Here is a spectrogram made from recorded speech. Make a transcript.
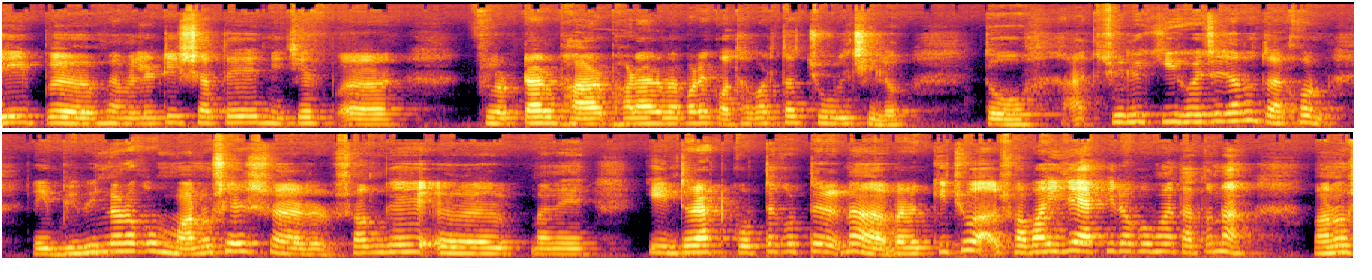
এই ফ্যামিলিটির সাথে নিচের ফ্লোরটার ভাড়ার ব্যাপারে কথাবার্তা চলছিল। তো অ্যাকচুয়ালি কি হয়েছে জানো তো এখন? এই বিভিন্ন রকম মানুষের সঙ্গে মানে কি ইন্টারাক্ট করতে করতে না মানে কিছু, সবাই যে একই রকম হয় তা তো না। মানুষ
